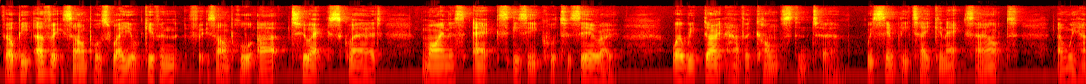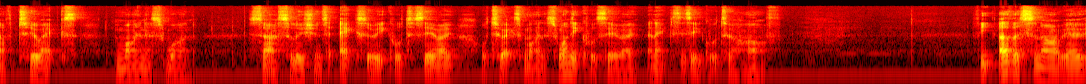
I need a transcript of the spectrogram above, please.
There'll be other examples where you're given, for example, uh, 2x squared minus x is equal to 0, where we don't have a constant term. We simply take an x out and we have 2x minus 1. So our solutions are x are equal to 0 or 2x minus 1 equals 0 and x is equal to half. The other scenario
